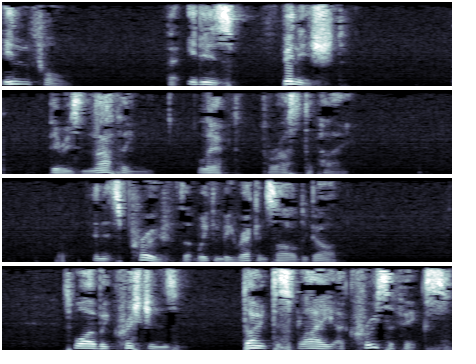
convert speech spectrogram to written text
in full, that it is finished. There is nothing left for us to pay. And it's proof that we can be reconciled to God. It's why we Christians don't display a crucifix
